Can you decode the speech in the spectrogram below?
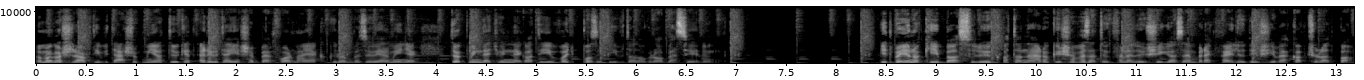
A magas reaktivitásuk miatt őket erőteljesebben formálják a különböző élmények, tök mindegy, hogy negatív vagy pozitív dologról beszélünk. Itt bejön a képbe a szülők, a tanárok és a vezetők felelőssége az emberek fejlődésével kapcsolatban.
